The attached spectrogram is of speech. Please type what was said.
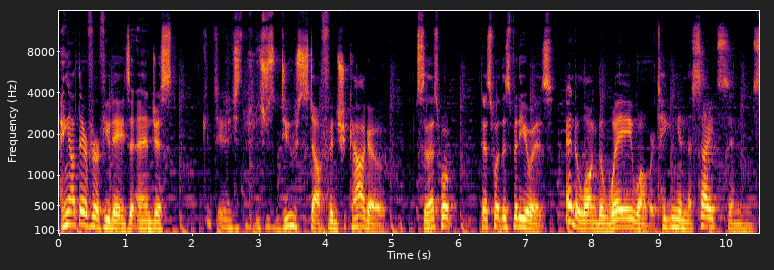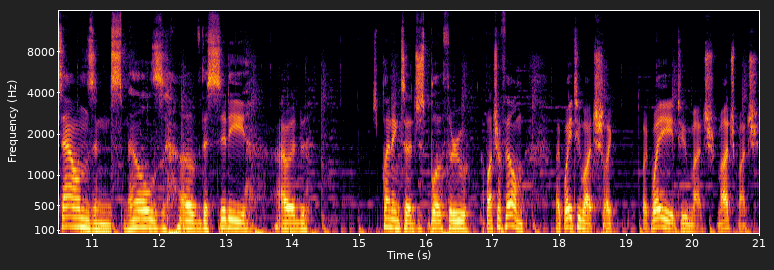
hang out there for a few days and just just, just do stuff in Chicago. So that's what that's what this video is. And along the way, while we're taking in the sights and sounds and smells of the city, I would was planning to just blow through a bunch of film, like way too much, like like way too much, much much.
